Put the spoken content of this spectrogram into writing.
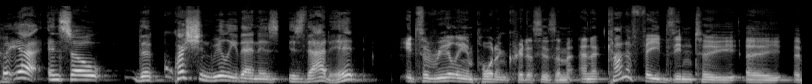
but yeah, and so the question really then is, is that it? It's a really important criticism, and it kind of feeds into a, a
